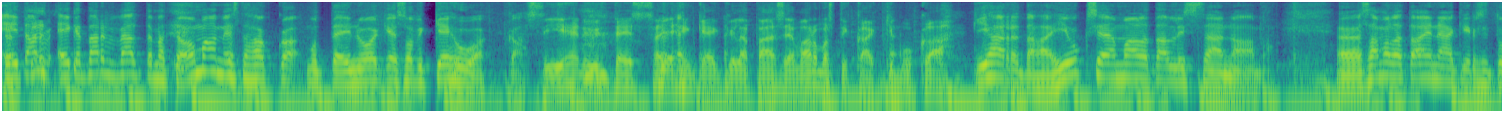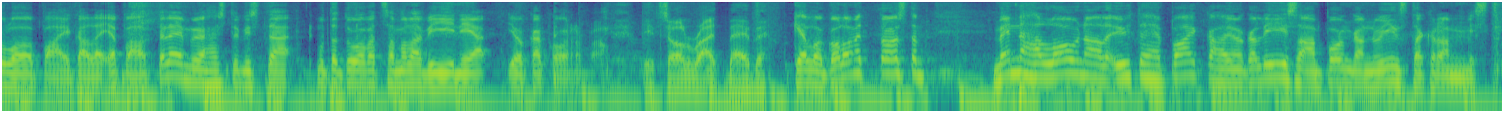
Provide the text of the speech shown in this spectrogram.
ei tarvi, eikä tarvi välttämättä omaa miestä haukkua, mutta ei nu oikein sovi kehuakaan. Siihen yhteisessä henkeen kyllä pääsee varmasti kaikki mukaan. Kiharretaan hiuksia ja maalataan lisää naama. Samalla Taina ja Kirsi tuloo paikalle ja pahoittelee myöhästymistä, mutta tuovat samalla viiniä joka korvaa. It's all right, baby. Kello 13. Mennään lounaalle yhteen paikkaan, jonka Liisa on ponkannut Instagramista.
